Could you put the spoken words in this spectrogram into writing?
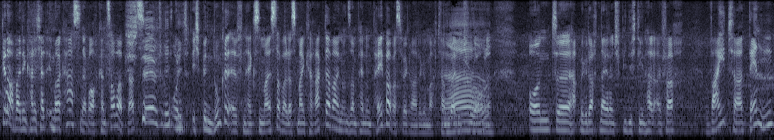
genau, weil den kann ich halt immer casten, der braucht keinen Zauberplatz. Stimmt, richtig. Und ich bin Dunkelelfen-Hexenmeister, weil das mein Charakter war in unserem Pen and Paper, was wir gerade gemacht haben, Ah. Ready to Roll. Und äh, habe mir gedacht, naja, dann spiele ich den halt einfach weiter, denn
